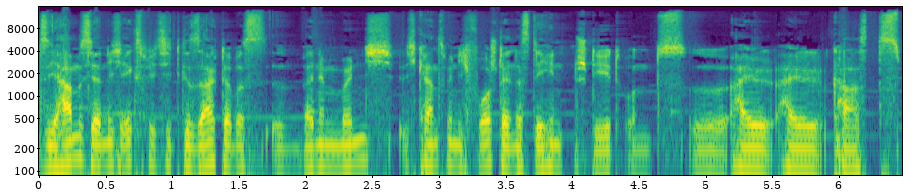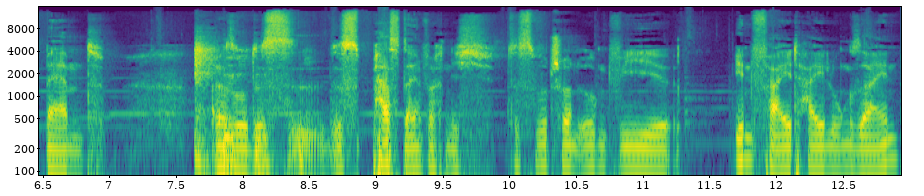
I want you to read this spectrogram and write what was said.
sie haben es ja nicht explizit gesagt, aber es, äh, bei einem Mönch, ich kann es mir nicht vorstellen, dass der hinten steht und äh, Heil, Heilcast spammt. Also das, das passt einfach nicht. Das wird schon irgendwie In-Fight-Heilung sein.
